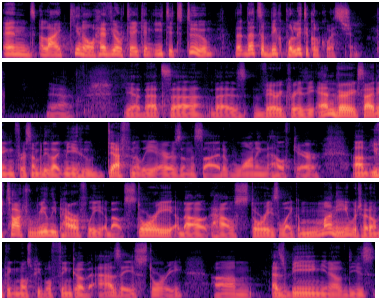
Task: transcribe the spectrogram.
and like, you know, have your cake and eat it too, that, that's a big political question. Yeah. Yeah, that's, uh, that is very crazy and very exciting for somebody like me who definitely errs on the side of wanting the healthcare. Um, you've talked really powerfully about story, about how stories like money, which I don't think most people think of as a story, um, as being, you know, these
